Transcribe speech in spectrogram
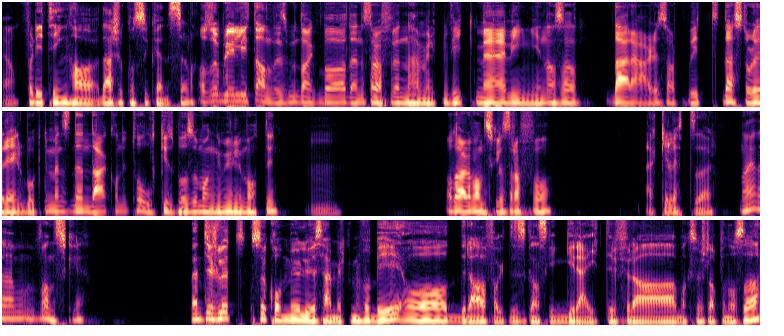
Ja. Fordi ting har, det er så konsekvenser, da. Og så blir det litt annerledes med tanke på den straffen Hamilton fikk med vingen. altså Der er det svart på hvitt, der står det i regelbokene, mens den der kan jo tolkes på så mange mulige måter. Mm. Og da er det vanskelig å straffe òg. Det er ikke lett, det der. Nei, det er vanskelig. Men til slutt så kommer jo Louis Hamilton forbi og drar faktisk ganske greit ifra Max Verstappen også.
